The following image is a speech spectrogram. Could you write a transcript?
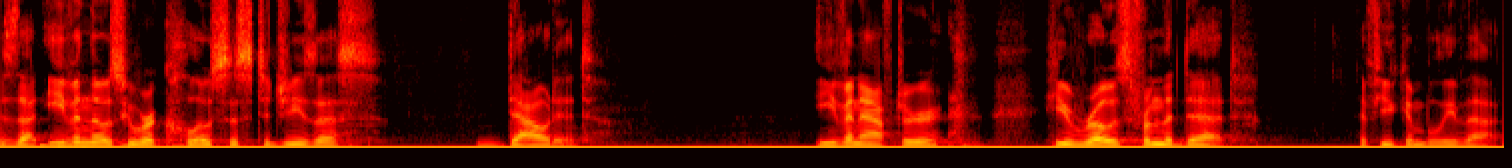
is that even those who were closest to Jesus doubted, even after he rose from the dead, if you can believe that.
